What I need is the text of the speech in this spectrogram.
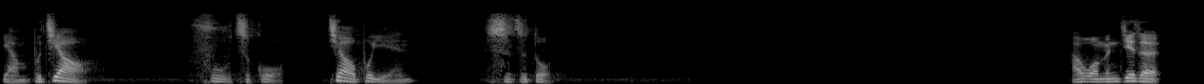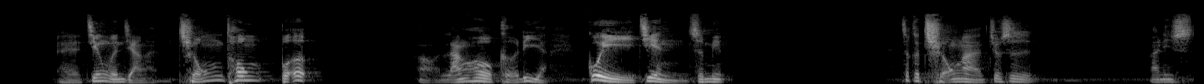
养不教，父之过；教不严，师之惰。好，我们接着，哎，经文讲啊。穷通不恶，啊，然后可立啊贵贱之命，这个穷啊，就是啊，你是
